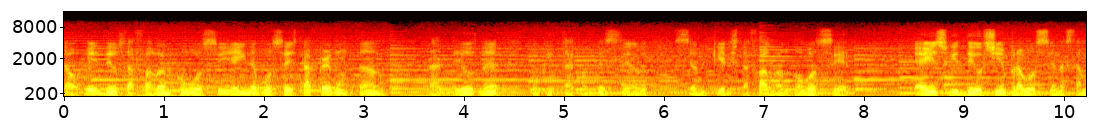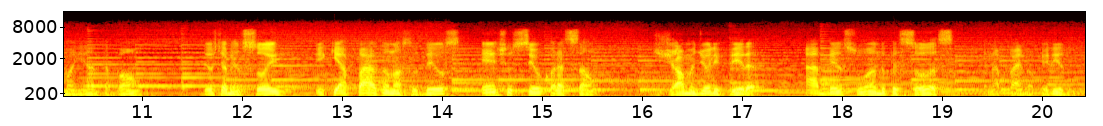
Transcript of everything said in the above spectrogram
Talvez Deus está falando com você e ainda você está perguntando para Deus, né? O que está acontecendo, sendo que Ele está falando com você. É isso que Deus tinha para você nesta manhã, tá bom? Deus te abençoe e que a paz do nosso Deus enche o seu coração. Djalma de Oliveira, abençoando pessoas. Na paz, meu querido.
